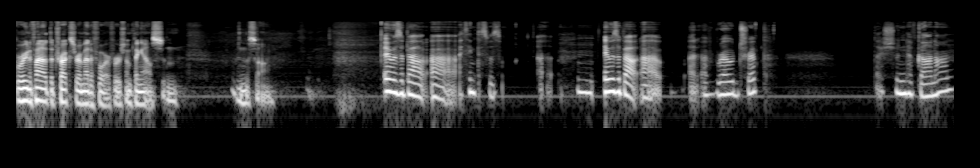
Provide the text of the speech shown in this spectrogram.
going to find out the trucks are a metaphor for something else in, in the song. It was about. Uh, I think this was. Uh, mm, it was about uh, a, a road trip that I shouldn't have gone on.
